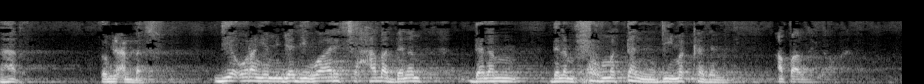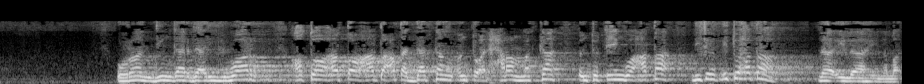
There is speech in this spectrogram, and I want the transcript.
مهابة ابن عباس dia orang yang menjadi waris sahabat dalam dalam dalam hormatan di Makkah dan Madinah. Apa Orang dengar dari luar Ata, Ata, Ata, Ata datang untuk Al-Haram Makkah untuk tengok Ata dia cakap itu Ata La ilaha illallah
